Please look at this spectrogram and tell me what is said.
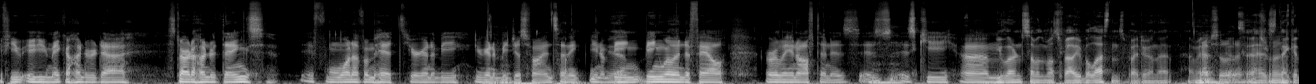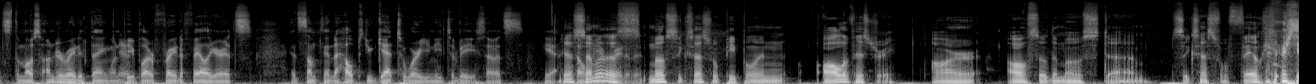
if you if you make a hundred uh, start a hundred things, if one of them hits, you're gonna be you're gonna be Mhm. just fine. So I think you know Yeah. being being willing to fail early and often is is Mhm. is key. Um, you learn some of the most valuable lessons by doing that. I mean, Absolutely. it's- I just right. think it's the most underrated thing when Yeah. people are afraid of failure. It's it's something that helps you get to where you need to be. So it's yeah. Yeah, some of the afraid s- it. most successful people in all of history are also the most um, successful failures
